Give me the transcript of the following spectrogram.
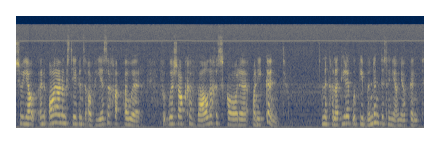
So jou in aanhalingstekens afwesige ouer veroorsaak geweldige skade aan die kind. En dit gaan natuurlik ook die binding tussen jou en jou kind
